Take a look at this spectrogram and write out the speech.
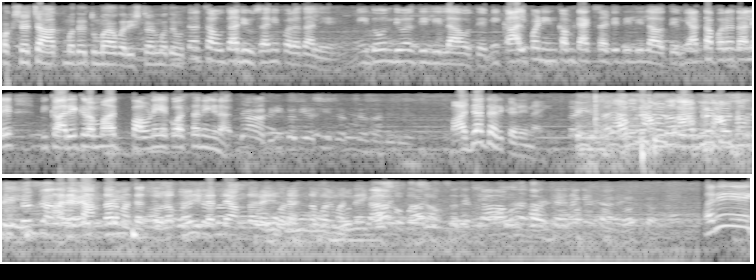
पक्षाच्या आतमध्ये तुम्हा वरिष्ठांमध्ये होती? आता चौदा दिवसांनी परत आले. मी दोन दिवस दिल्लीला होते. मी काल पण इन्कम टॅक्ससाठी दिल्लीला होते. मी आता परत आले. मी कार्यक्रमात पावणे एक वाजता निघणार. त्याआधी कधी अशी चर्चा झालेली माझ्या तरीकडे नाही. आपले जो स्टेटस झाला अनेक आमदार म्हणतात. सोलापूर जिल्ह्यातले आमदार आहेत. त्यांचं पण म्हणणं आहे की सोबत. अरे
